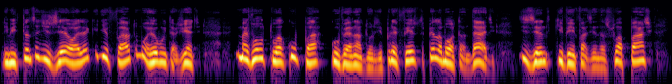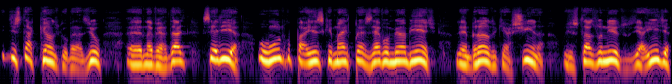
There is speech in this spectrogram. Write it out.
limitando-se a dizer, olha, que de fato morreu muita gente mas voltou a culpar governadores e prefeitos pela mortandade, dizendo que vem fazendo a sua parte e destacando que o Brasil, eh, na verdade, seria o único país que mais preserva o meio ambiente. Lembrando que a China, os Estados Unidos e a Índia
